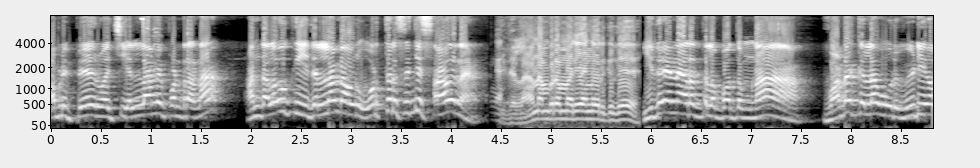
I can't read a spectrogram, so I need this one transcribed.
அப்படி பேர் வச்சு எல்லாமே பண்றானா அந்த அளவுக்கு இதெல்லாமே அவர் ஒருத்தர் செஞ்ச சாதனை. இதெல்லாம் நம்புற மாதிரியாங்க இருக்குது. இதே நேரத்துல பார்த்தோம்னா வடக்குல ஒரு வீடியோ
